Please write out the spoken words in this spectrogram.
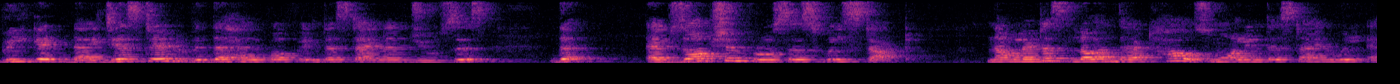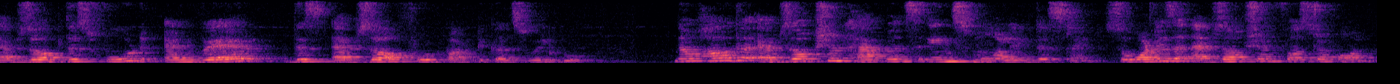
will get digested with the help of intestinal juices, the absorption process will start. Now let us learn that how small intestine will absorb this food and where this absorbed food particles will go. Now how the absorption happens in small intestine. So what is the absorption first of all?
